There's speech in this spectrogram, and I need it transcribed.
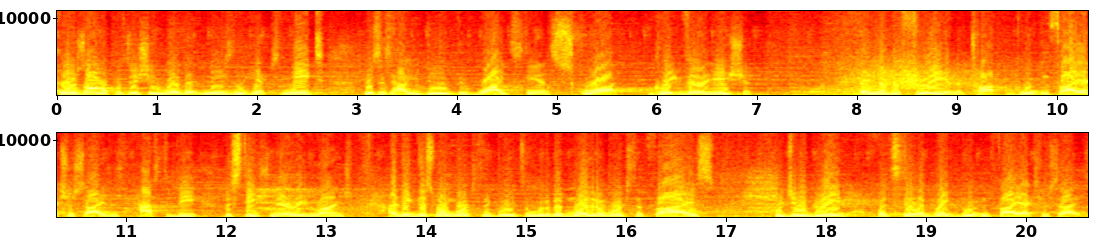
horizontal position where the knees and hips meet, this is how you do the wide stance squat. Great variation. And number three, in the top glute and thigh exercises has to be the stationary lunge. I think this one works the glutes a little bit more than it works the thighs. Would you agree? But still a great glute and thigh exercise.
